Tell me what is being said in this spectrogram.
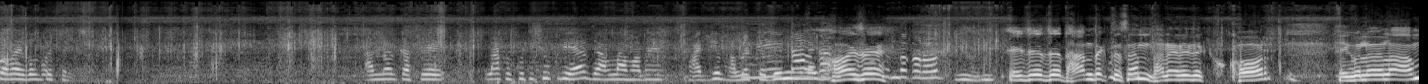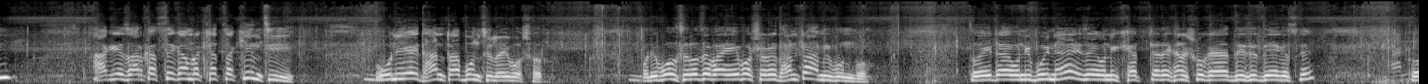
সবাই বলতেছে। আল্লাহর কাছে লাখো কোটি শুক্রিয়া যে আল্লাহ আমাদের ভাগ্যে ভালো একটা জমি হয় যে এই যে যে ধান দেখতেছেন ধানের এই যে খড় এগুলো হলাম আগে যার কাছ থেকে আমরা ক্ষেতটা কিনছি উনি এই ধানটা বুনছিল এই বছর। উনি বলছিল যে ভাই এই বছরের ধানটা আমি বুনবো। তো এটা উনি বুই না এই যে উনি ক্ষেতটার এখানে শুকায় দিয়েছে দিয়ে গেছে। তো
